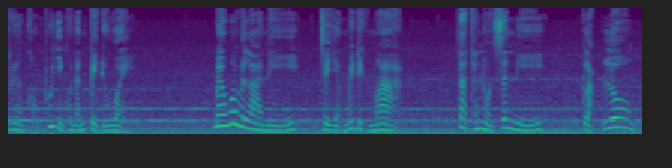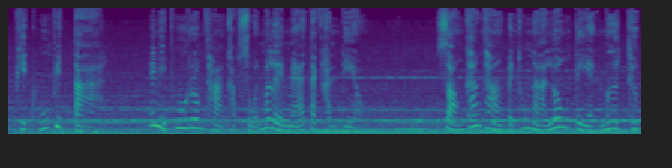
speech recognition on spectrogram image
เรื่องของผู้หญิงคนนั้นไปด้วย แม้ว่าเวลานี้จะยังไม่ดึกมาก แต่ถนนเส้นนี้กลับโล่งผิดหูผิดตา ไม่มีผู้ร่วมทางขับสวนมาเลยแม้แต่คันเดียว สองข้างทางเป็นทุ่งนาโล่งเตียนมืดทึบ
